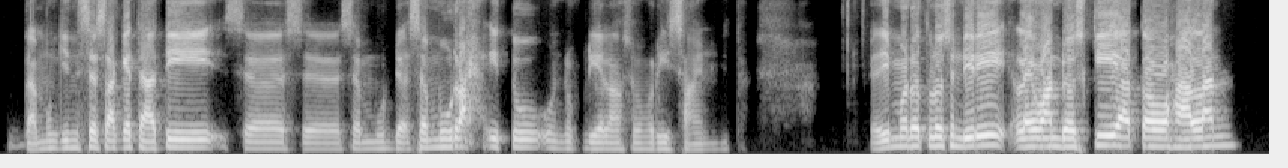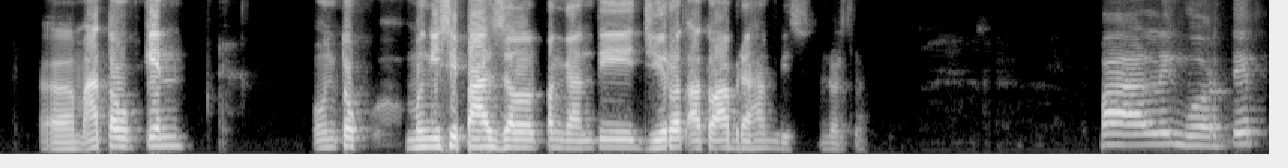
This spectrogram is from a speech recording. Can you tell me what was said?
Gak mungkin sesakit hati se, se, semudah semurah itu untuk dia langsung resign gitu. Jadi menurut lo sendiri Lewandowski atau Halan em, atau Kane untuk mengisi puzzle pengganti Giroud atau Abraham bis menurut lo paling worth it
